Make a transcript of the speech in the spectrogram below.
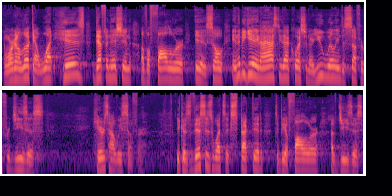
And we're going to look at what his definition of a follower is. So, in the beginning, I asked you that question Are you willing to suffer for Jesus? Here's how we suffer. Because this is what's expected to be a follower of Jesus.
